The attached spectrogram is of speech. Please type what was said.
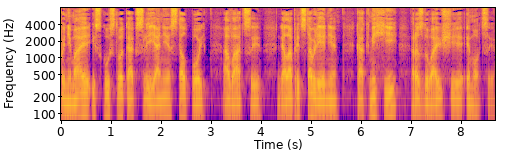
понимая искусство как слияние с толпой, овации, гола представления, как мехи, раздувающие эмоции.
